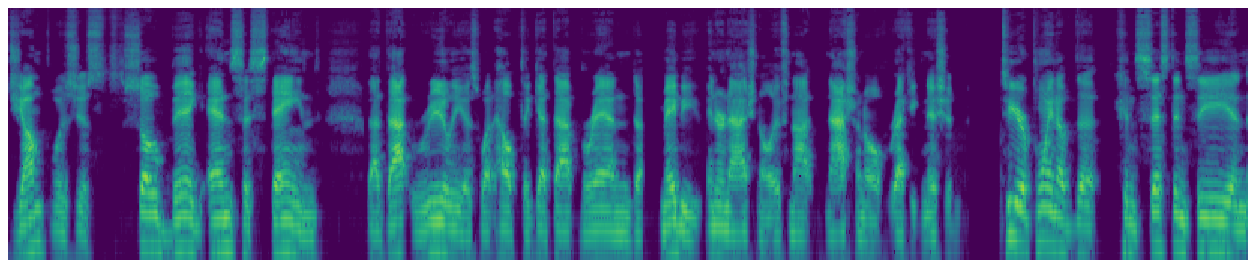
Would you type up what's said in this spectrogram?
jump was just so big and sustained that that really is what helped to get that brand uh, maybe international, if not national recognition. To your point of the consistency and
